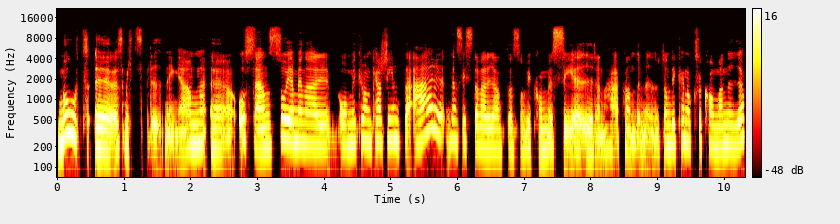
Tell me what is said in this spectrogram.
mot eh, smittspridningen. Eh, och sen så, jag menar, omikron kanske inte är den sista varianten som vi kommer se i den här pandemin, utan det kan också komma nya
